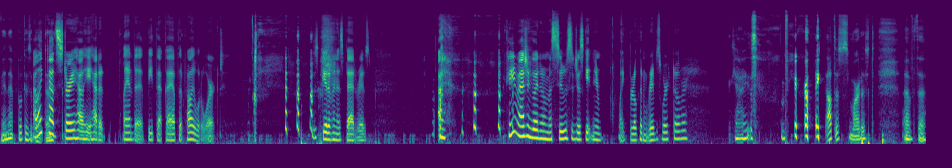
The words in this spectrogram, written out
Man, that book is about I like that story how he had a plan to beat that guy up that probably would have worked. Just get him in his bad ribs. I- can you imagine going to a masseuse and just getting your like broken ribs worked over? Yeah, he's apparently not the smartest of the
